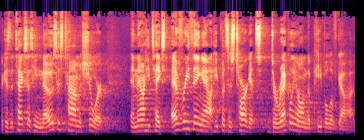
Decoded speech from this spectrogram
Because the text says he knows his time is short, and now he takes everything out. He puts his targets directly on the people of God.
